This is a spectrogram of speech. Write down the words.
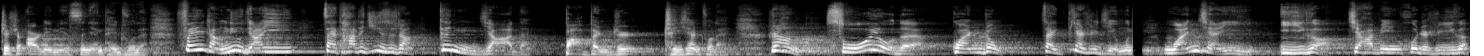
这是二零零四年推出的。《非常六加一》在它的技术上更加的把本质呈现出来，让所有的观众在电视节目里完全以一个嘉宾或者是一个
